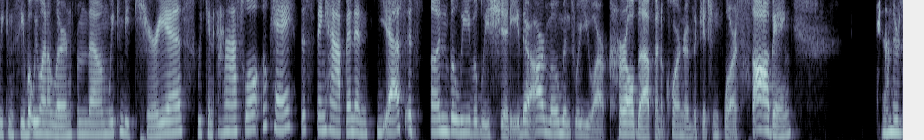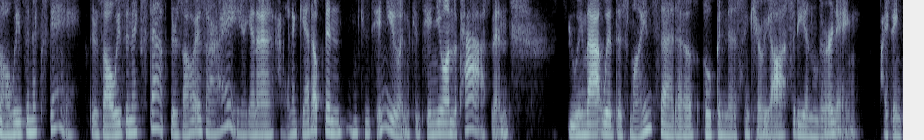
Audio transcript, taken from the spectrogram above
we can see what we want to learn from them. We can be curious. We can ask, well, okay, this thing happened. And yes, it's unbelievably shitty. There are moments where you are curled up in a corner of the kitchen floor sobbing. And there's always the next day. There's always the next step. There's always, all right, you're going to kind of get up and, and continue and continue on the path. And doing that with this mindset of openness and curiosity and learning, I think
